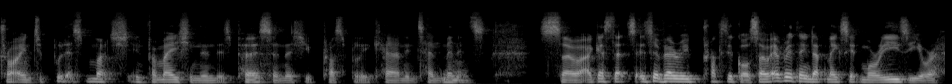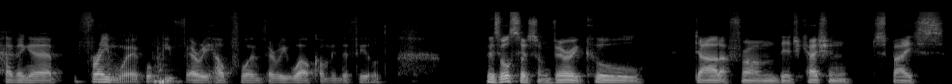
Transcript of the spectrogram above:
trying to put as much information in this person as you possibly can in 10 minutes. So I guess that's it's a very practical. So everything that makes it more easy or having a framework will be very helpful and very welcome in the field. There's also some very cool data from the education space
